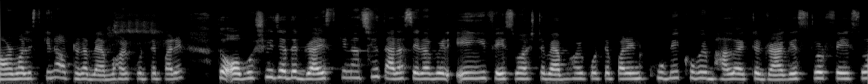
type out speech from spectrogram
নর্মাল স্কিনে আপনারা ব্যবহার করতে পারেন। তো অবশ্যই যাদের ড্রাই স্কিন আছে, তারা সেরাবের এই ফেস ওয়াশটা ব্যবহার করতে পারেন। খুবই খুবই ভালো একটা ড্রাগ স্টোর ফেস ওয়াশ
